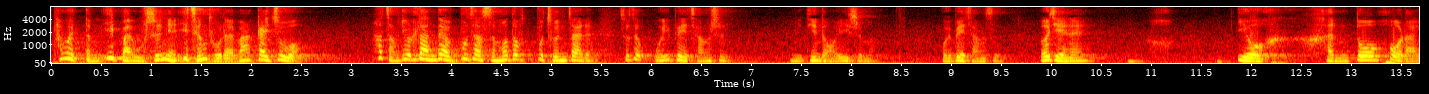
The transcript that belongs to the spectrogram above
它会等一百五十年一层土来把它盖住哦。它早就烂掉，不知道什么都不存在的，这是违背常识。你听懂我意思吗？违背常识，而且呢，有很多后来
